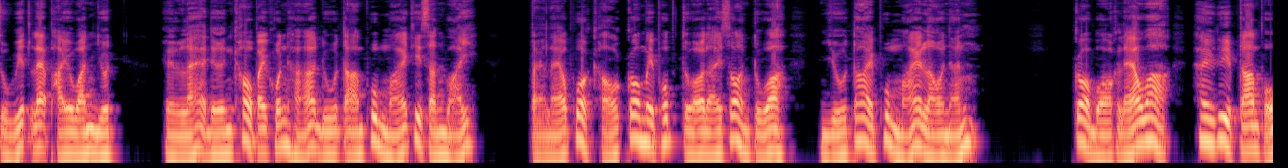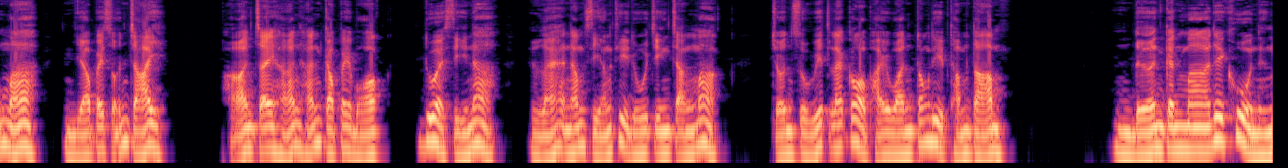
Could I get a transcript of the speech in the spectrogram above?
สุวิทย์และภัยวันหยุด และเดินเข้าไปค้นหาดูตามพุ่มไม้ที่สันไหว แต่แล้วพวกเขาก็ไม่พบตัวอะไรซ่อนตัว อยู่ใต้พุ่มไม้เหล่านั้น ก็บอกแล้วว่าให้รีบตามผมมา อย่าไปสนใจ ผ่านใจหานหันกลับไปบอก ด้วยสีหน้า และน้ำเสียงที่ดูจริงจังมาก จนสุวิทย์และก็ภัยวันต้องรีบทำตาม เดินกันมาได้คู่หนึ่ง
